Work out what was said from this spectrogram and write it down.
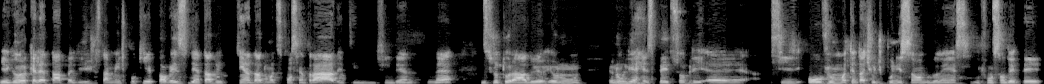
E ele ganhou aquela etapa ali justamente porque talvez tenha dado, tenha dado uma desconcentrada, enfim, dentro, né, estruturado. Eu, eu, não, eu não li a respeito sobre é, se houve uma tentativa de punição do Lance em função de ter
